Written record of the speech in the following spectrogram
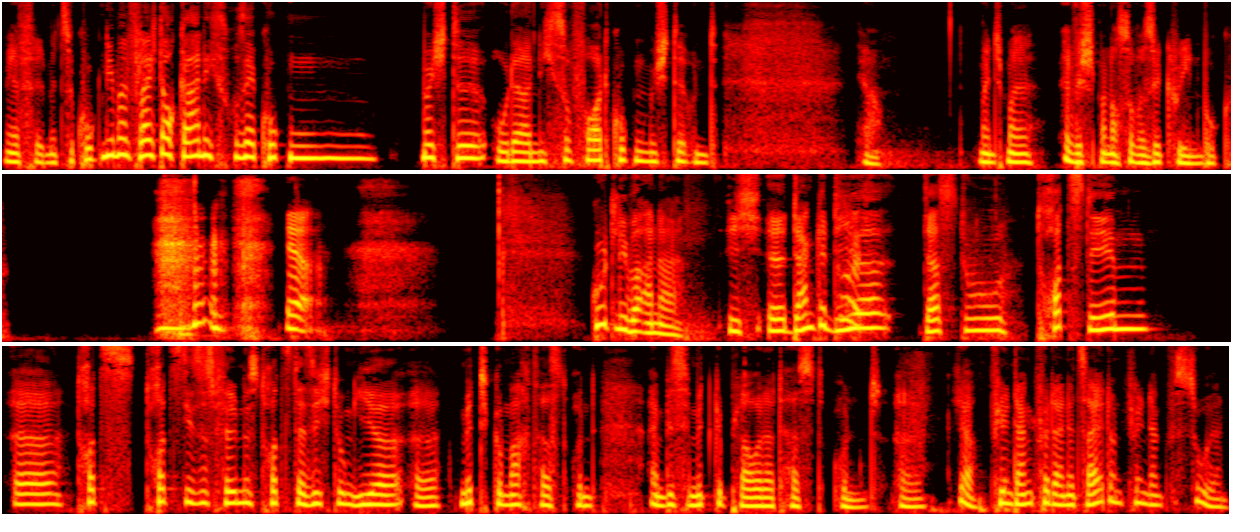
mehr Filme zu gucken, die man vielleicht auch gar nicht so sehr gucken möchte oder nicht sofort gucken möchte. Und ja, manchmal erwischt man auch sowas wie Green Book. ja. Gut, liebe Anna, ich äh, danke dir, Gut. dass du trotzdem, äh, trotz, trotz dieses Filmes, trotz der Sichtung hier äh, mitgemacht hast und ein bisschen mitgeplaudert hast. Und äh, ja, vielen Dank für deine Zeit und vielen Dank fürs Zuhören.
